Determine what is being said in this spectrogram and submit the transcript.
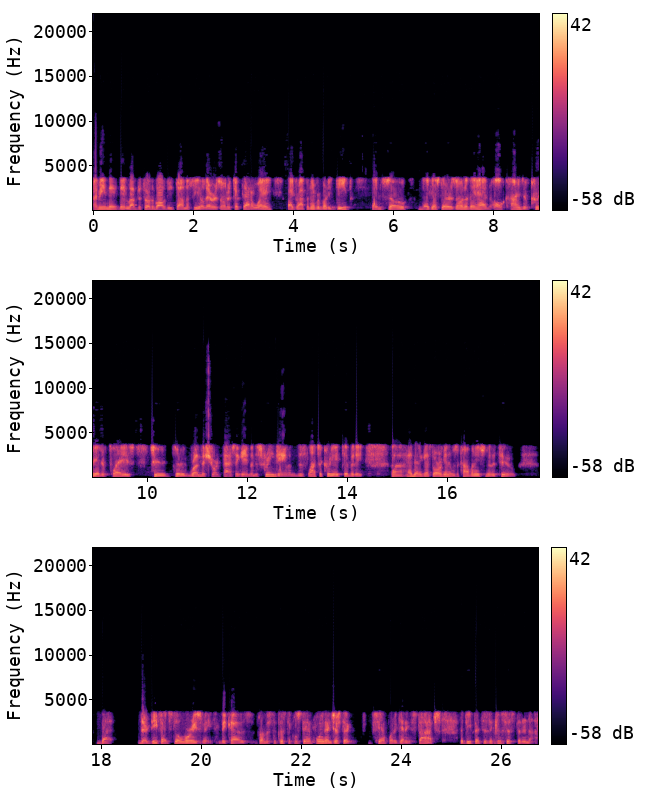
I mean, they they love to throw the ball deep down the field. Arizona took that away by dropping everybody deep, and so against Arizona, they had all kinds of creative plays to to run the short passing game and the screen game, and just lots of creativity. Uh, and then against Oregon, it was a combination of the two. But their defense still worries me because from a statistical standpoint and just a standpoint of getting stops, the defense isn't consistent enough.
